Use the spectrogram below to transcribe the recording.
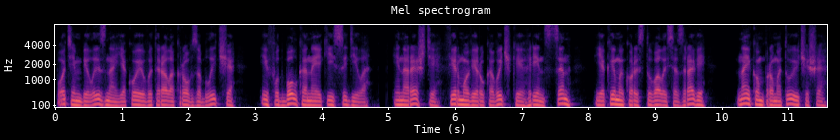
Потім білизна, якою витирала кров з обличчя, і футболка, на якій сиділа, і нарешті фірмові рукавички Грін Сцен, якими користувалися зраві, найкомпрометуючіше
